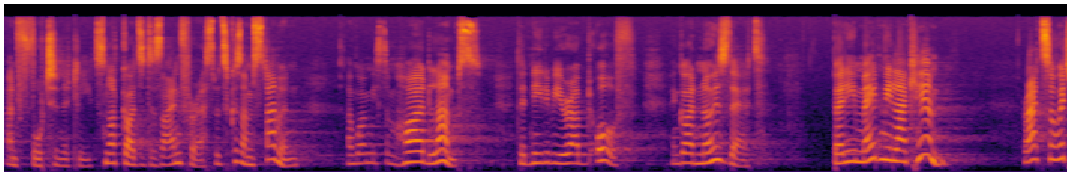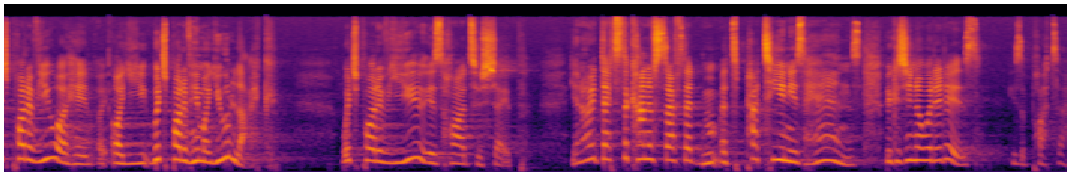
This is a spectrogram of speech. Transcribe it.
unfortunately. It's not God's design for us, but it's because I'm stubborn. I've got me some hard lumps that need to be rubbed off, and God knows that. But He made me like Him. Right? So which part of you are him are you which part of him are you like? Which part of you is hard to shape? You know, that's the kind of stuff that it's putty in his hands because you know what it is? He's a potter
